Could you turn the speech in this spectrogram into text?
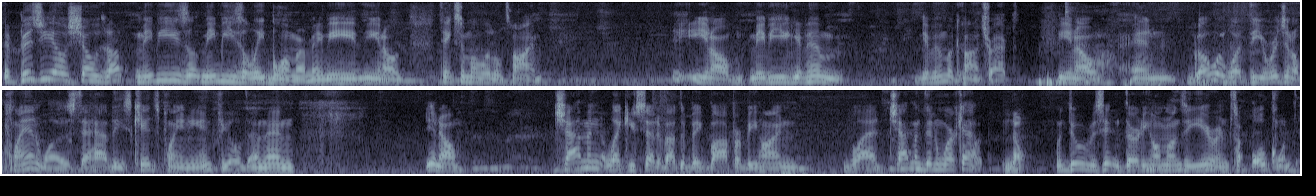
If Biggio shows up, maybe he's a, maybe he's a late bloomer. Maybe he, you know, takes him a little time. You know, maybe you give him give him a contract. You know, and go with what the original plan was to have these kids playing the infield, and then, you know, Chapman, like you said about the big bopper behind Vlad, Chapman didn't work out. no. When dude was hitting 30 home runs a year in Oakland,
